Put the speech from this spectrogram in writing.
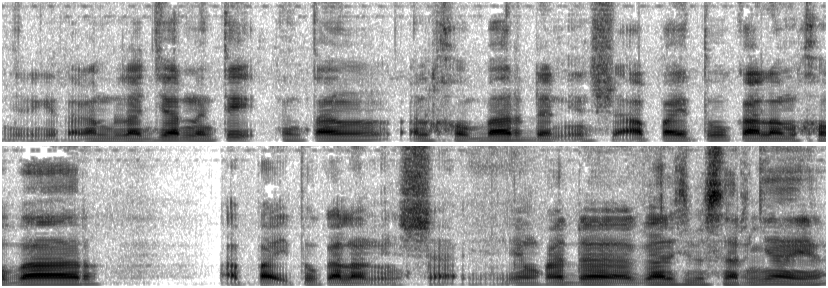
jadi kita akan belajar nanti tentang al-khobar dan insya. Apa itu kalam khobar, apa itu kalam insya. Yang pada garis besarnya ya,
